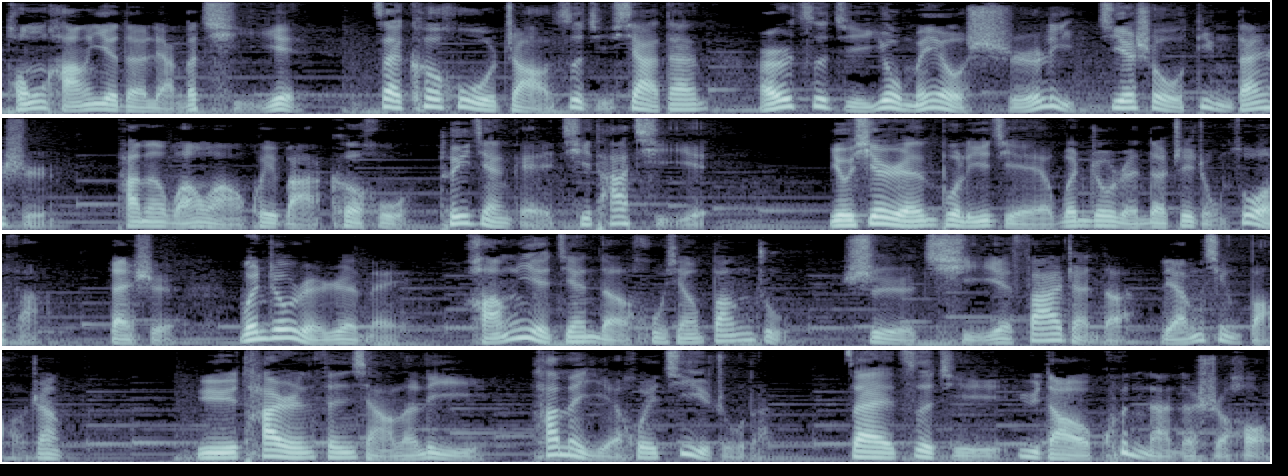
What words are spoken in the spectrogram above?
同行业的两个企业，在客户找自己下单，而自己又没有实力接受订单时，他们往往会把客户推荐给其他企业。有些人不理解温州人的这种做法，但是温州人认为，行业间的互相帮助。是企业发展的良性保障，与他人分享了利益，他们也会记住的。在自己遇到困难的时候，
